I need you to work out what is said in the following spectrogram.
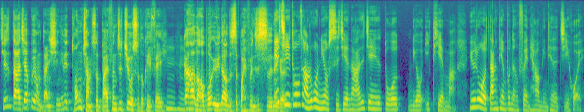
其实大家不用担心，因为通常是百分之九十都可以飞。嗯哼。刚好老婆遇到的是百分之十那个。因为其实通常如果你有时间呢，还是建议多留一天嘛，因为如果当天不能飞，你还有明天的机会。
